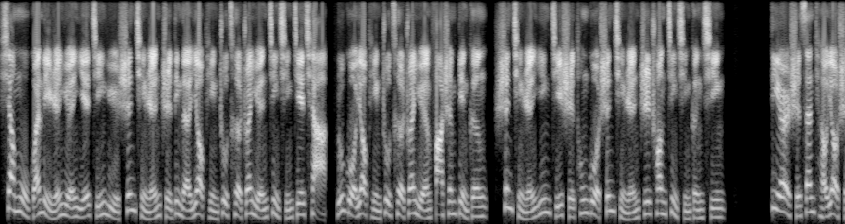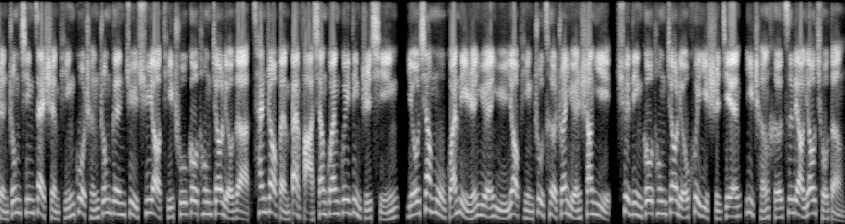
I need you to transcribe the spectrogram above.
项目管理人员也仅与申请人指定的药品注册专员进行接洽。如果药品注册专员发生变更，申请人应及时通过申请人之窗进行更新。第二十三条，药审中心在审评过程中，根据需要提出沟通交流的，参照本办法相关规定执行。由项目管理人员与药品注册专员商议，确定沟通交流会议时间、议程和资料要求等。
